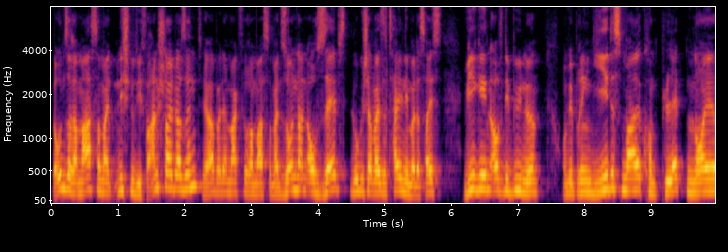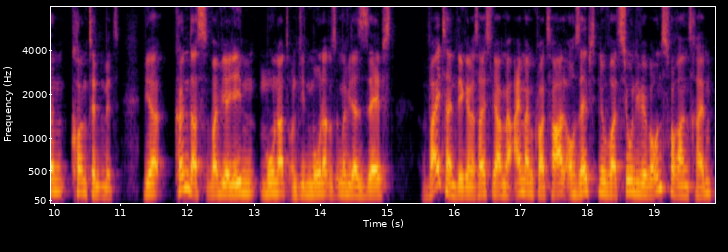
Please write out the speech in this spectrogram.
bei unserer Mastermind nicht nur die Veranstalter sind, ja, bei der Marktführer Mastermind, sondern auch selbst logischerweise Teilnehmer. Das heißt, wir gehen auf die Bühne und wir bringen jedes Mal komplett neuen Content mit. Wir können das, weil wir jeden Monat und jeden Monat uns immer wieder selbst weiterentwickeln. Das heißt, wir haben ja einmal im Quartal auch selbst Innovationen, die wir bei uns vorantreiben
